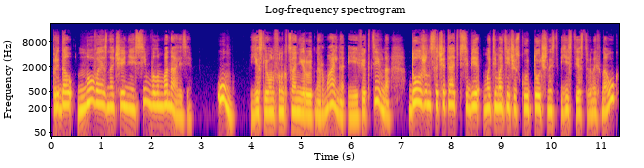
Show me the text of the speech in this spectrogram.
придал новое значение символам в анализе. Ум, если он функционирует нормально и эффективно, должен сочетать в себе математическую точность естественных наук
